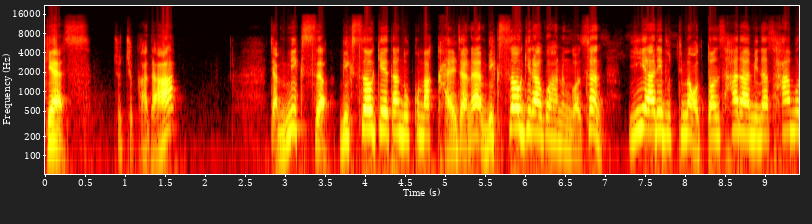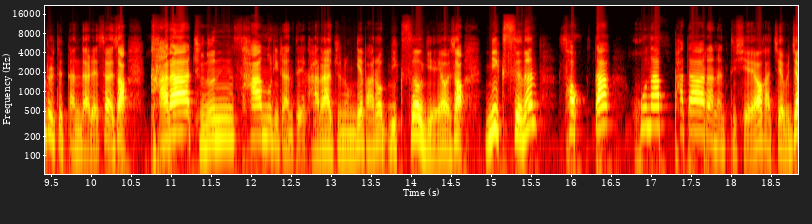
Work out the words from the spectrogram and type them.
guess, 추측하다. 자, 믹스, 믹서기에다 놓고 막 갈잖아요. 믹서기라고 하는 것은 ER이 붙으면 어떤 사람이나 사물을 뜻한다 그래서 그래서 갈아주는 사물이란 뜻이에요. 갈아주는 게 바로 믹서기예요. 그래서 믹스는 섞다, 혼합하다라는 뜻이에요. 같이 해보죠.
